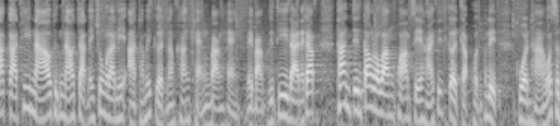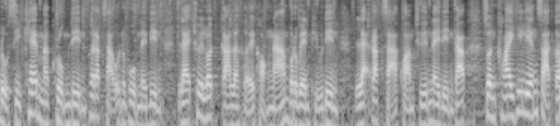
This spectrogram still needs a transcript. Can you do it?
อากาศที่หนาวถึงหนาวจัดในช่วงเวลานี้อาจทำให้เกิดน้ำค้างแข็งบางแห่งในบางพื้นที่ได้นะครับ ท่านจึงต้องระวังความเสียหายที่เกิดกับผลผลิต ควรหาวัสดุสีเข้มมาคลุมดิน เพื่อรักษาอุณหภูมิในดิน และช่วยลดการระเหยของน้ำบริเวณผิวดิน และรักษาความชื้นในดินครับ ส่วนใครที่เลี้ยงสัตว์ก็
